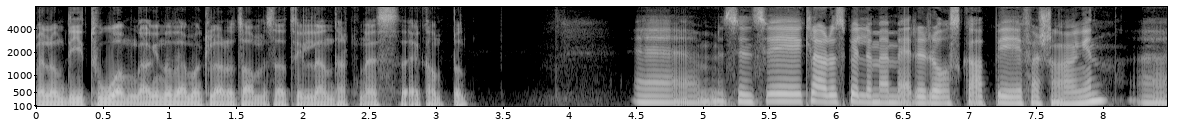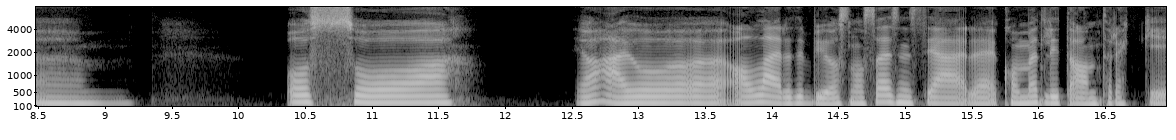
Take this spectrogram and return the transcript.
mellom, de to omgangene og det man klarer å ta med seg til den Tertnes-kampen? Jeg eh, syns vi klarer å spille med mer råskap i første omgangen. Eh, og så ja, er jo all ære til Byåsen også. Jeg syns de er kommet kom med et litt annet trøkk i,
